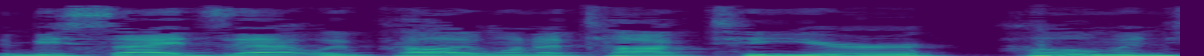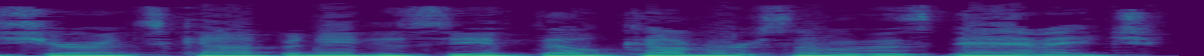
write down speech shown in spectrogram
And besides that, we probably want to talk to your home insurance company to see if they'll cover some of this damage.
